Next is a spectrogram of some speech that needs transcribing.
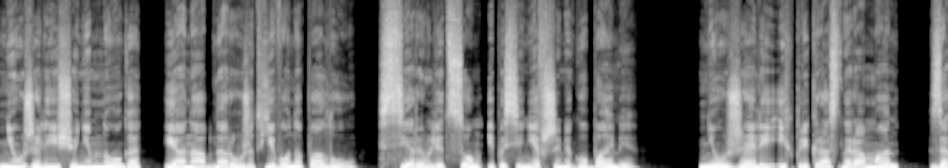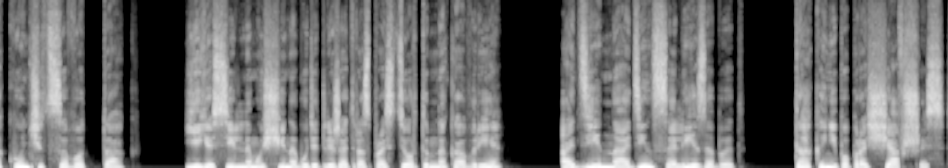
Неужели еще немного, и она обнаружит его на полу, с серым лицом и посиневшими губами? Неужели их прекрасный роман закончится вот так? Ее сильный мужчина будет лежать распростертым на ковре, один на один с Элизабет, так и не попрощавшись?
